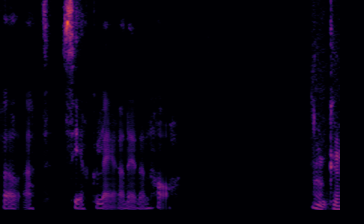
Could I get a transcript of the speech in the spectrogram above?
för att cirkulera det den har. Okej. Okay.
